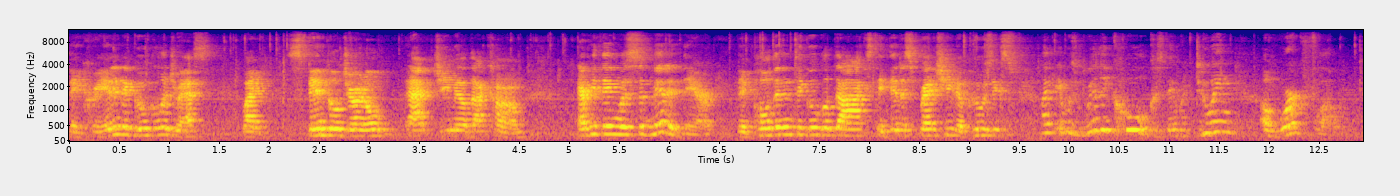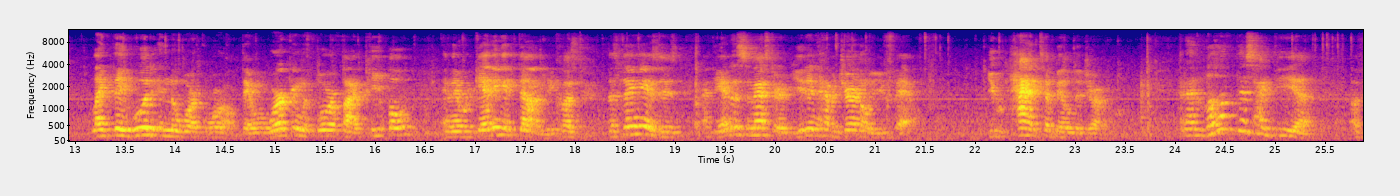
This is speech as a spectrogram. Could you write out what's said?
they created a Google address, like spindlejournal at gmail.com. Everything was submitted there. They pulled it into Google Docs. They did a spreadsheet of who's, like it was really cool because they were doing a workflow like they would in the work world. They were working with four or five people and they were getting it done because the thing is, is at the end of the semester, if you didn't have a journal, you failed. You had to build a journal. And I love this idea of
